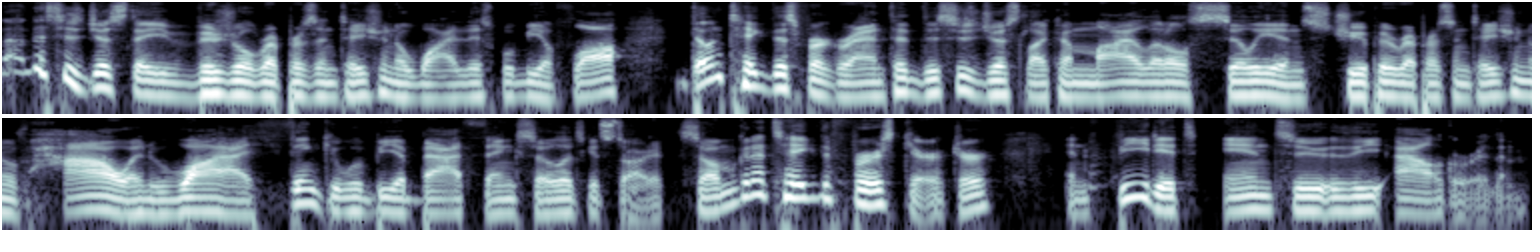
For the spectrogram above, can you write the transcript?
Now, this is just a visual representation of why this will be a flaw. Don't take this for granted. This is just like a my little silly and stupid representation of how and why I think it would be a bad thing. So let's get started. So I'm going to take the first character and feed it into the algorithm.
